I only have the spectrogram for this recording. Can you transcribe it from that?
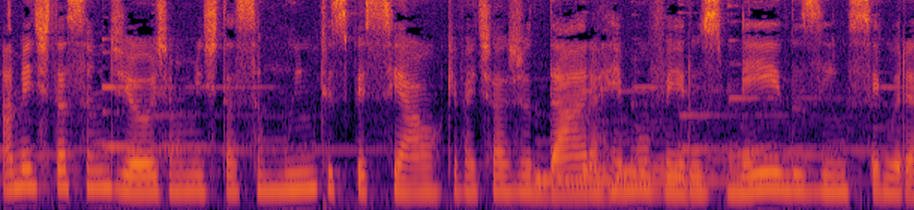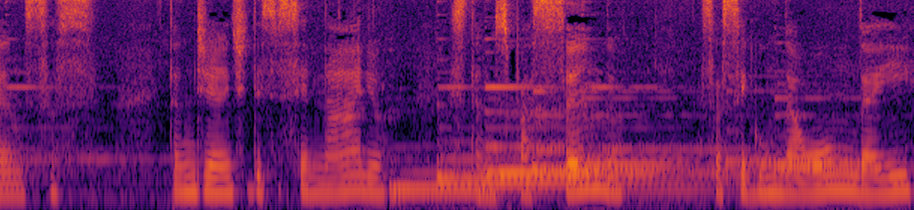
A meditação de hoje é uma meditação muito especial que vai te ajudar a remover os medos e inseguranças. Então, diante desse cenário, estamos passando essa segunda onda aí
